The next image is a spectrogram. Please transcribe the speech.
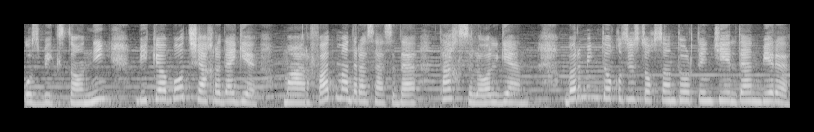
O'zbekistonning Bekobod shahridagi Ma'rifat madrasasida tahsil olgan. 1994-yildan beri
